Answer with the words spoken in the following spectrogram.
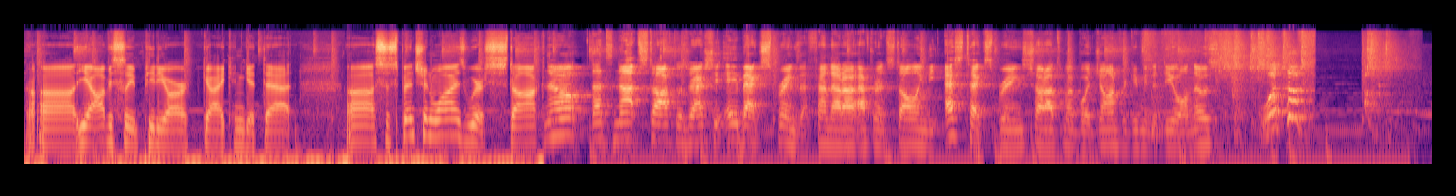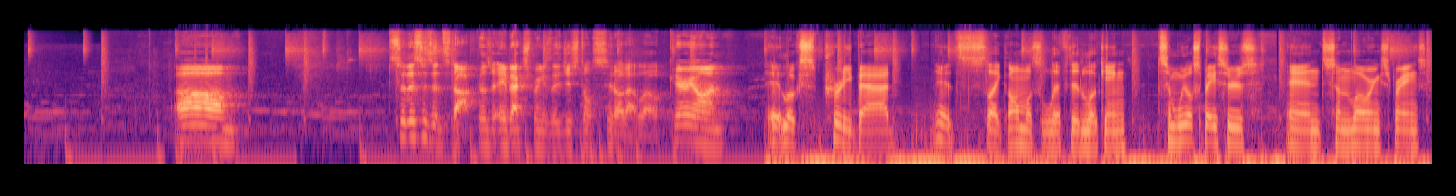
Uh, yeah, obviously a PDR guy can get that. Uh, suspension wise, we're stock. No, that's not stock. Those are actually Eibach springs. I found that out after installing the S-Tech springs. Shout out to my boy John for giving me the deal on those. What the Um, so this isn't stock. Those are Eibach springs. They just don't sit all that low. Carry on. It looks pretty bad. It's like almost lifted looking. Some wheel spacers and some lowering springs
